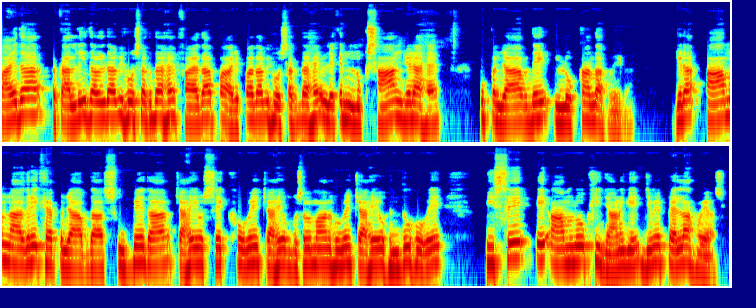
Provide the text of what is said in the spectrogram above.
ਫਾਇਦਾ ਅਕਾਲੀ ਦਲ ਦਾ ਵੀ ਹੋ ਸਕਦਾ ਹੈ, ਫਾਇਦਾ ਭਾਜਪਾ ਦਾ ਵੀ ਹੋ ਸਕਦਾ ਹੈ, ਲੇਕਿਨ ਨੁਕਸਾਨ ਜਿਹੜਾ ਹੈ ਉਹ ਪੰਜਾਬ ਦੇ ਲੋਕਾਂ ਦਾ ਹੋਏਗਾ। ਜਿਹੜਾ ਆਮ ਨਾਗਰਿਕ ਹੈ ਪੰਜਾਬ ਦਾ, ਸੂਬੇ ਦਾ, ਚਾਹੇ ਉਹ ਸਿੱਖ ਹੋਵੇ, ਚਾਹੇ ਉਹ ਮੁਸਲਮਾਨ ਹੋਵੇ, ਚਾਹੇ ਉਹ ਹਿੰਦੂ ਹੋਵੇ ਪੀਸੇ ਇਹ ਆਮ ਲੋਕ ਹੀ ਜਾਣਗੇ, ਜਿਵੇਂ ਪਹਿਲਾਂ ਹੋਇਆ ਸੀ।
